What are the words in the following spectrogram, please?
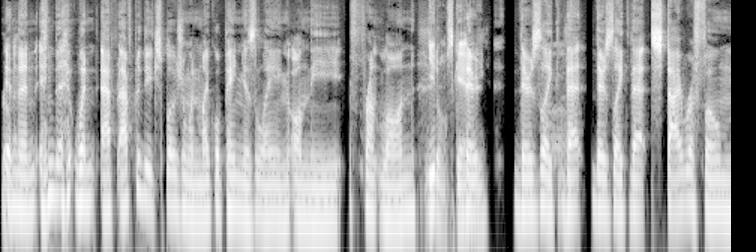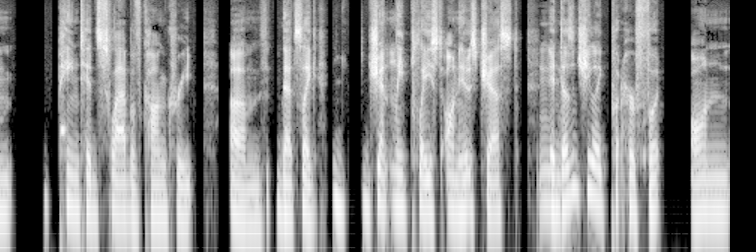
Real and bad. then and the, when af- after the explosion, when Michael Pena's laying on the front lawn, you don't scare there- me. there's like Oh. that. There's like that styrofoam painted slab of concrete um, that's like gently placed on his chest. Mhm. And doesn't she like put her foot on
